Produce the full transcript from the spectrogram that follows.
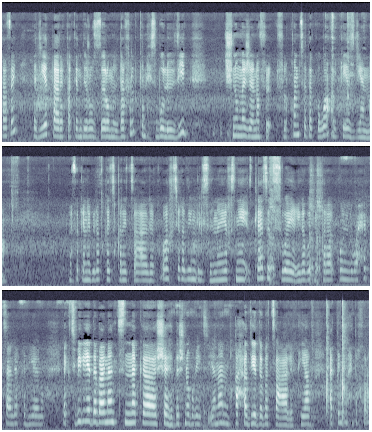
صافي؟ هذه هي الطريقة. كنديروا الزيرو من الداخل كنحسبوا لو فيد. شنو ما جانا في القنت هذاك هو القياس ديالنا. عافاك أنا بلا بقيت قريت تعاليق وأختي غادي نجلس هنايا خصني ثلاثة السوايع إلا بغيت نقرأ كل واحد التعليق ديالو. اكتبي لي دابا أنا نتسناك شاهده شنو بغيتي. أنا نبقى حاضية دابا التعاليق يلا عطيني واحدة أخرى.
